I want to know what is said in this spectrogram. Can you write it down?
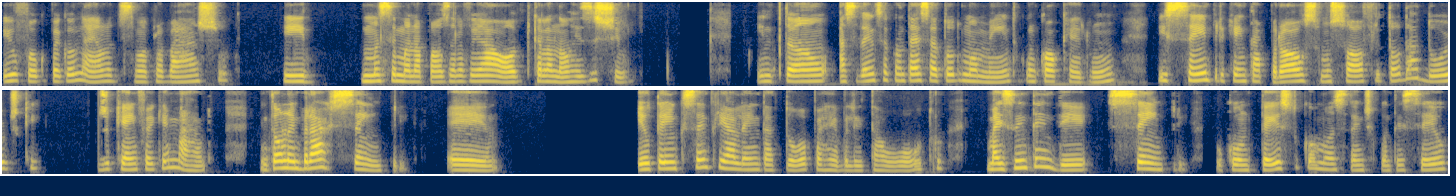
e o fogo pegou nela de cima para baixo, e uma semana após ela veio a óbito que ela não resistiu. Então, acidentes acontecem a todo momento, com qualquer um, e sempre quem está próximo sofre toda a dor de que de quem foi queimado. Então, lembrar sempre, é, eu tenho que sempre ir além da dor para reabilitar o outro, mas entender sempre o contexto como o acidente aconteceu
